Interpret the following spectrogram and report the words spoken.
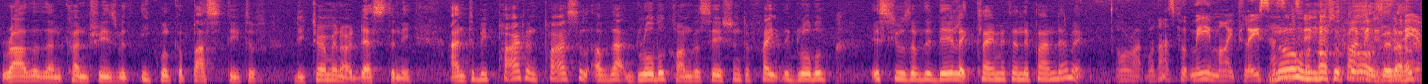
rather than countries with equal capacity to determine our destiny and to be part and parcel of that global conversation to fight the global issues of the day like climate and the pandemic. All right, well, that's put me in my place, hasn't No, it? not at all, Minister Zira. Mia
